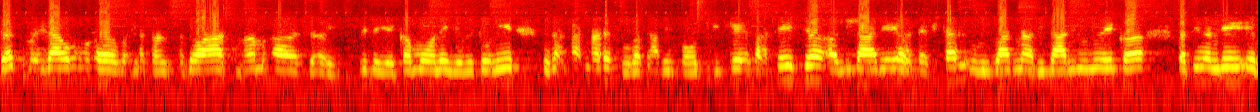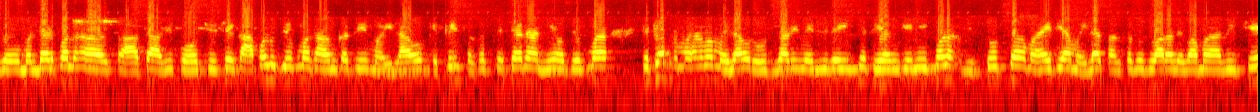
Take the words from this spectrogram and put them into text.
દસ મહિલાઓ મહિલા સાંસદો આ તમામ એકમો અને યુનિટોની મુલાકાત માટે સુરત આવી પહોંચી છે. સાથે જ અધિકારી ટેક્સટાઇલ વિભાગના અધિકારીનું એક પ્રતિનિધિ મંડળ પણ સાથે આવી પહોંચ્યું છે. કાપડ ઉદ્યોગમાં કામ કરતી મહિલાઓ કેટલી સશક્ત છે અને અન્ય ઉદ્યોગમાં કેટલા પ્રમાણમાં મહિલાઓ રોજગારી મેળવી રહી છે તે અંગેની પણ વિસ્તૃત માહિતી આ મહિલા સાંસદો દ્વારા લેવામાં આવી છે.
